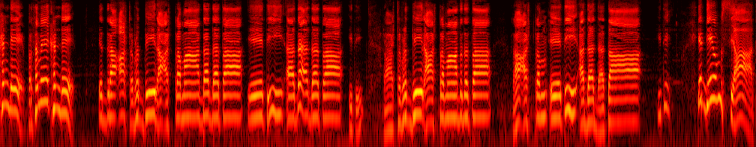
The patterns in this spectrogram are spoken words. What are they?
खण्डे प्रथमे खण्डे यद्राष्ट्रभृद्भिराष्ट्रमाददत एति अददत इति राष्ट्रभृद्भिराष्ट्रमाददत రాష్ట్రం ఏతి అదదత. ఇది యద్దేవం స్యాత్.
